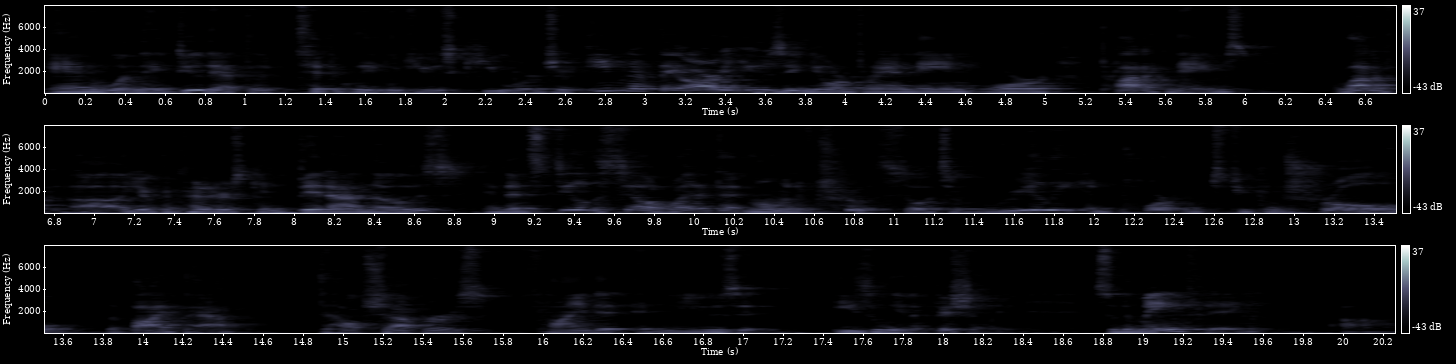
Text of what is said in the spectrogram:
And when they do that, they typically would use keywords, or even if they are using your brand name or product names, a lot of uh, your competitors can bid on those and then steal the sale right at that moment of truth. So it's really important to control the buy path to help shoppers find it and use it easily and efficiently. So the main thing uh,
